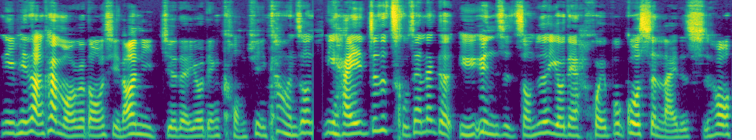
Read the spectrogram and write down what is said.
你平常看某个东西，然后你觉得有点恐惧，你看完之后你还就是处在那个余韵之中，就是有点回不过神来的时候，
